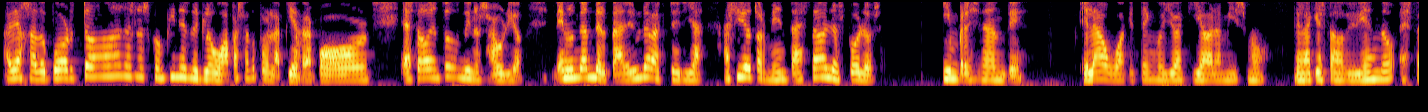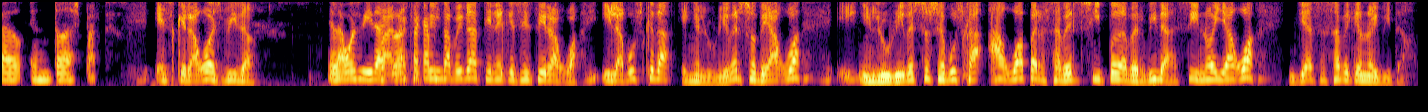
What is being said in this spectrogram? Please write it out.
ha viajado por todos los confines del globo, ha pasado por la piedra, por ha estado dentro de un dinosaurio, en un neandertal, en una bacteria, ha sido tormenta, ha estado en los polos. Impresionante. El agua que tengo yo aquí ahora mismo, de la que he estado viviendo, ha estado en todas partes. Es que el agua es vida. El agua es vida. toda Para que esta exista vida tiene que existir agua. Y la búsqueda en el universo de agua, en el universo se busca agua para saber si puede haber vida. Si no hay agua, ya se sabe que no hay vida.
